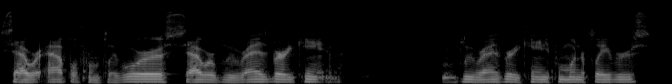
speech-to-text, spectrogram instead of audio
Sour Apple from Flavor, Sour Blue Raspberry can blue raspberry candy from Wonder Flavors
